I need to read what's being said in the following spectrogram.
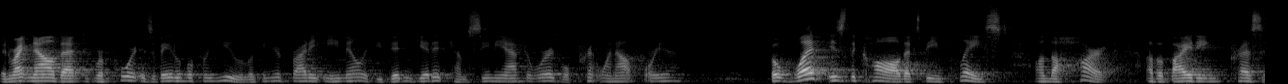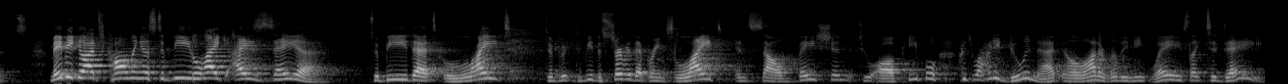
And right now, that report is available for you. Look in your Friday email. If you didn't get it, come see me afterwards. We'll print one out for you. But what is the call that's being placed on the heart of abiding presence? Maybe God's calling us to be like Isaiah, to be that light, to be, to be the servant that brings light and salvation to all people, because we're already doing that in a lot of really neat ways. Like today,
